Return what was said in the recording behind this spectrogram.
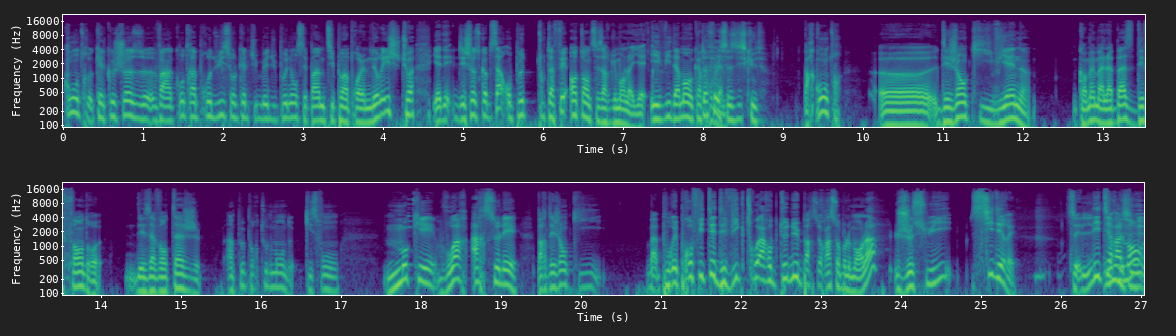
contre quelque chose, enfin contre un produit sur lequel tu mets du pognon, c'est pas un petit peu un problème de riche, tu vois? Il y a des, des choses comme ça, on peut tout à fait entendre ces arguments-là. Il y a évidemment aucun Tout à fait, problème. ça se discute. Par contre, des gens qui viennent quand même à la base défendre des avantages un peu pour tout le monde, qui se font moquer, voire harceler par des gens qui bah, pourraient profiter des victoires obtenues par ce rassemblement-là, je suis sidéré. C'est littéralement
